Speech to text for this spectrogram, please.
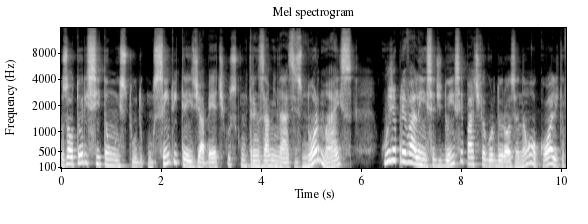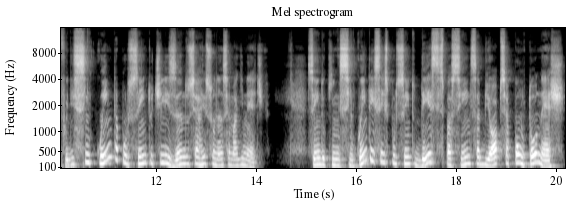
os autores citam um estudo com 103 diabéticos com transaminases normais cuja prevalência de doença hepática gordurosa não alcoólica foi de 50% utilizando-se a ressonância magnética, sendo que em 56% desses pacientes a biópsia apontou NASH.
